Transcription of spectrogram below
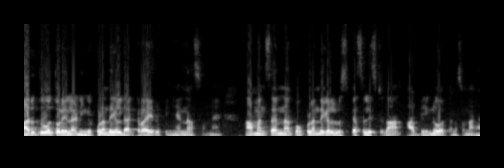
மருத்துவத்துறையில் நீங்கள் குழந்தைகள் டாக்டராக இருப்பீங்கன்னு நான் சொன்னேன். ஆமாங்க சார் நான் இப்போ குழந்தைகள் ஸ்பெஷலிஸ்ட் தான் அப்படின்னு ஒருத்தங்க சொன்னாங்க.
